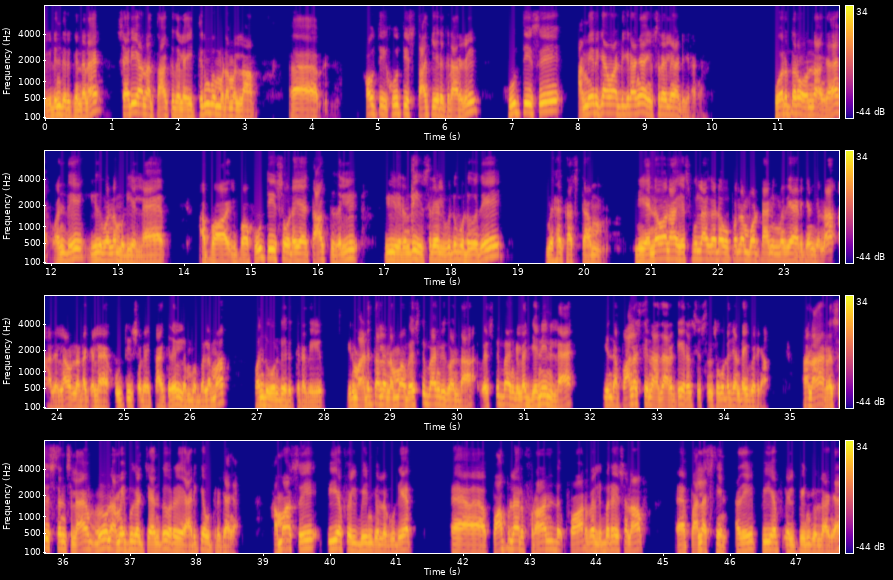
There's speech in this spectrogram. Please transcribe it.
இடிந்திருக்கின்றன. சரியான தாக்குதலை திரும்பும் இடமெல்லாம் ஹவுத்தி ஹூத்திஸ் தாக்கி இருக்கிறார்கள் ஹூத்திஸு அமெரிக்காவும் அடிக்கிறாங்க இஸ்ரேலையும் அடிக்கிறாங்க. ஒருத்தரும் ஒன்றாங்க வந்து இது பண்ண முடியல. அப்போ இப்போ ஹூத்திஸுடைய தாக்குதல் இருந்து இஸ்ரேல் விடுபடுவது மிக கஷ்டம். நீ என்னவோ நான் ஹெஸ்புல்லாவோட ஒப்பந்தம் போட்டால் நிம்மதியாக இருக்கேன்னு சொன்னால் அதெல்லாம் நடக்கலை. ஹூத்திஸோடைய தாக்குதல் ரொம்ப பலமாக வந்து கொண்டு இருக்கிறது. இனிமே அடுத்தால நம்ம வெஸ்ட் பேங்குக்கு வந்தால் வெஸ்ட் பேங்கில் ஜெனினில் இந்த பாலஸ்தீன் அதாரிட்டி ரெசிஸ்டன்ஸ் கூட சண்டை போயிருக்கான். ஆனால் ரெசிஸ்டன்ஸில் மூணு அமைப்புகள் சேர்ந்து ஒரு அறிக்கை விட்டுருக்காங்க. ஹமாஸு பிஎஃப்எல்பின்னு சொல்லக்கூடிய popular front for the liberation of Palestine அது பிஎஃப்எல்பின்னு சொல்லுவாங்க.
